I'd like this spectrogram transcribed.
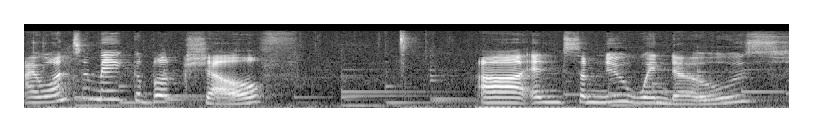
I want to make a bookshelf. Uh, and some new windows.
